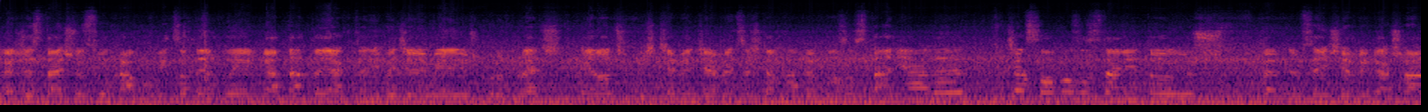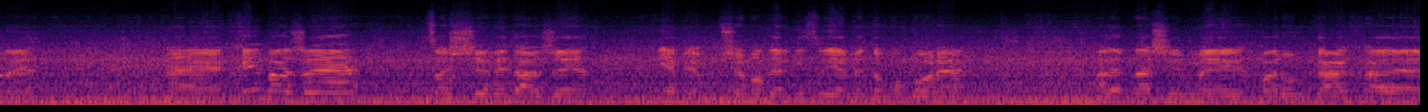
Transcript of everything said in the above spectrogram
Także Stasiu słucha, mówi co ten wujek gada, to jak to nie będziemy mieli już krów mlecznych? Nie no oczywiście będziemy, coś tam na pewno zostanie, ale czasowo zostanie to już w pewnym sensie wygaszane. E, chyba, że coś się wydarzy, nie wiem, przemodernizujemy tą oborę, ale w naszych warunkach e,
